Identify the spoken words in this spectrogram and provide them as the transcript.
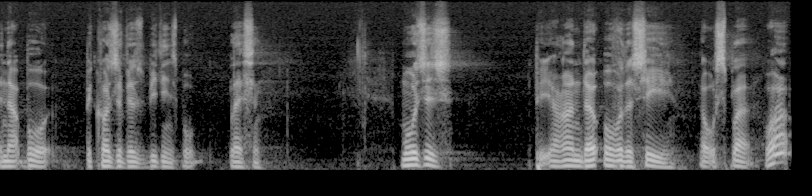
In that boat, because of his obedience, boat blessing. Moses, put your hand out over the sea, it will split. What?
